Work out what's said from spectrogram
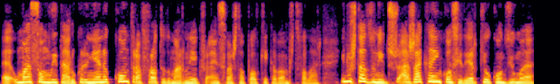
eh, uma ação militar ucraniana contra a frota do Mar Negro em Sebastopol, que acabamos de falar. E nos Estados Unidos há já quem considere que ele conduziu uma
